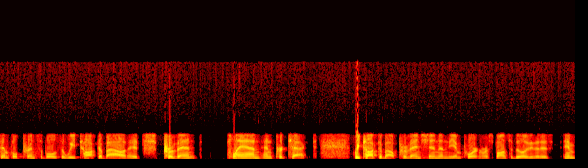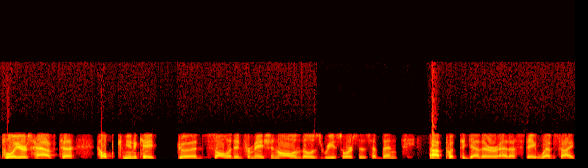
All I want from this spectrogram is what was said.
simple principles that we talk about. It's prevent, plan, and protect. We talked about prevention and the important responsibility that is, employers have to help communicate good, solid information. All of those resources have been uh, put together at a state website,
